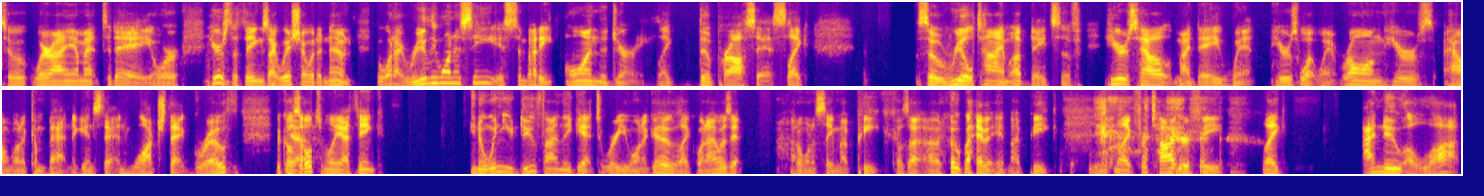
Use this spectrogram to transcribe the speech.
to where I am at today, or here's mm-hmm. the things I wish I would have known. But what I really want to see is somebody on the journey, like the process, like so real time updates of here's how my day went here's what went wrong here's how i'm going to combat against that and watch that growth because yeah. ultimately i think you know when you do finally get to where you want to go like when i was at i don't want to say my peak because I, I, hope i haven't hit my peak yeah. in like photography like i knew a lot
